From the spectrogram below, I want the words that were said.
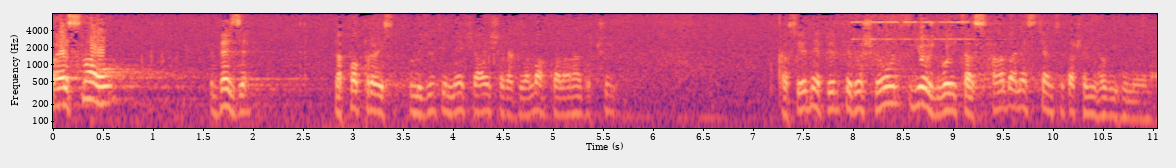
Pa je slao veze da popravi međutim neće Aisha radijallahu ta'ala da čuje. Pa su jedne prilike došli on i još dvojica sahaba, ne sjećam se tačno njihovih imena.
